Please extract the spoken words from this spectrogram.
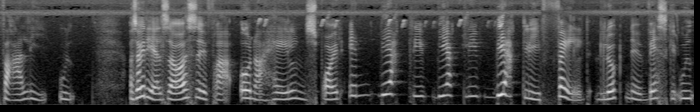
farlige ud. Og så kan de altså også øh, fra under halen sprøjte en virkelig, virkelig, virkelig falt lugtende væske ud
